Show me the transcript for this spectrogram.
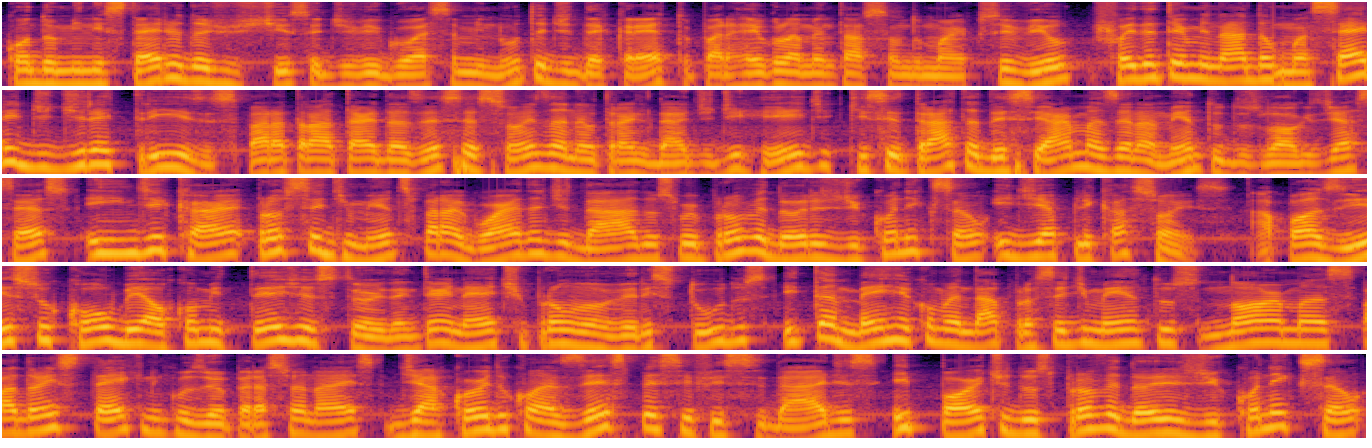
quando o Ministério da Justiça divulgou essa minuta de decreto para a regulamentação do Marco Civil, foi determinada uma série de diretrizes para tratar das exceções à neutralidade de rede, que se trata desse armazenamento dos logs de acesso, e indicar procedimentos para a guarda de dados por provedores de conexão e de aplicações. Após isso, coube ao Comitê Gestor da Internet promover estudos e também recomendar procedimentos, normas, padrões técnicos e operacionais de acordo com as especificidades e porte dos provedores de conexão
